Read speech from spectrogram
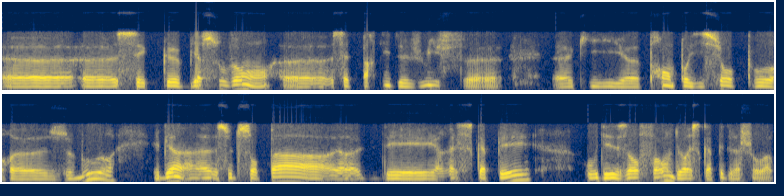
c'est que bien souvent, euh, cette partie de juifs euh, euh, qui prend position pour Zemmour, eh bien, ce ne sont pas des rescapés ou des enfants de rescapés de la Shoah.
